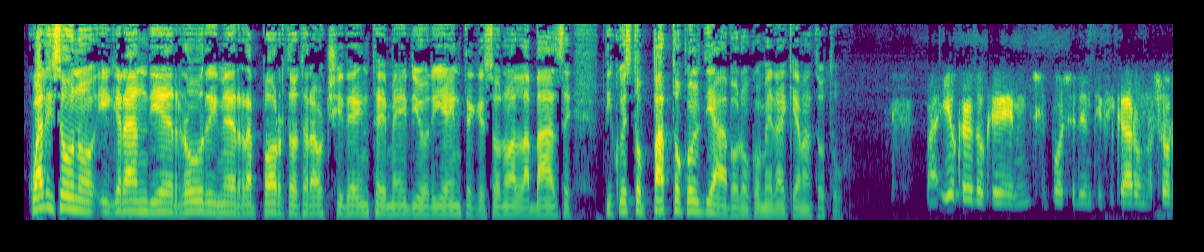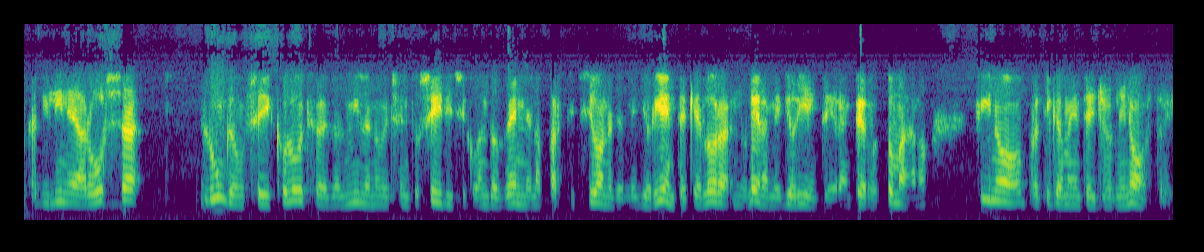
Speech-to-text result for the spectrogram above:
Quali sono i grandi errori nel rapporto tra Occidente e Medio Oriente che sono alla base di questo patto col diavolo, come l'hai chiamato tu? Ma io credo che si possa identificare una sorta di linea rossa lunga un secolo, cioè dal 1916 quando avvenne la partizione del Medio Oriente, che allora non era Medio Oriente, era Impero Ottomano, fino praticamente ai giorni nostri.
